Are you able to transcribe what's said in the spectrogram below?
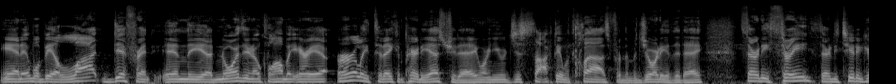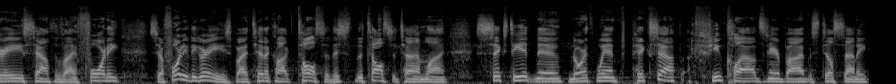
and it will be a lot different in the uh, northern Oklahoma area early today compared to yesterday when you were just socked in with clouds for the majority of the day. 33, 32 degrees south of I-40. So 40 degrees by 10 o'clock Tulsa. This is the Tulsa timeline. 60 at noon. North wind picks up. A few clouds nearby, but still sunny.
